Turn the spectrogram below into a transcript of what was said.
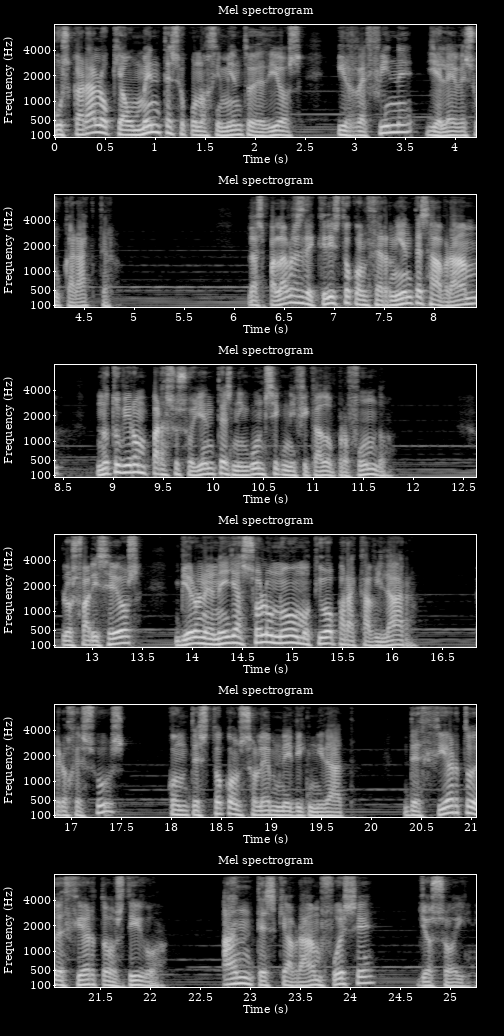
buscará lo que aumente su conocimiento de Dios y refine y eleve su carácter. Las palabras de Cristo concernientes a Abraham no tuvieron para sus oyentes ningún significado profundo. Los fariseos vieron en ellas solo un nuevo motivo para cavilar, pero Jesús contestó con solemne dignidad, De cierto, de cierto os digo, antes que Abraham fuese, yo soy.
